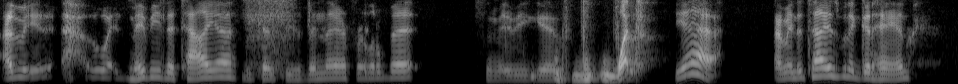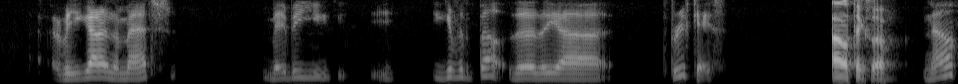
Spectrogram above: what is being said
I mean, maybe Natalya because she's been there for a little bit. So maybe give what? Yeah, I mean Natalya's been a good hand. I mean, you got her in the match. Maybe you you, you give her the belt, the the uh the briefcase. I don't think so. No,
